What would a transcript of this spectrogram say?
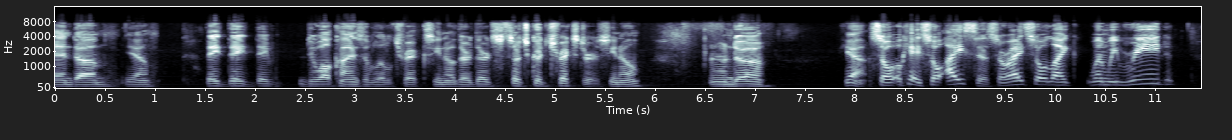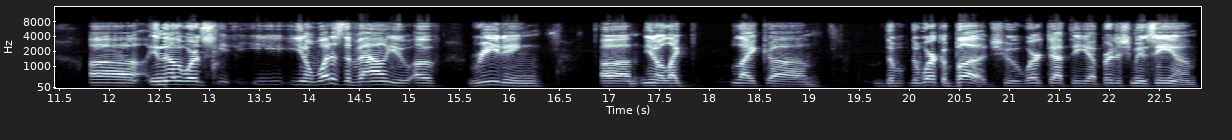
and um, yeah, they they they do all kinds of little tricks. You know, they're they're such good tricksters. You know, and uh, yeah. So okay, so ISIS. All right. So like when we read, uh, in other words, you know, what is the value of reading? Um, you know, like like um, the the work of Budge, who worked at the uh, British Museum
